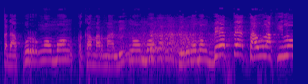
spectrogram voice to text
ke dapur ngomong, ke kamar mandi ngomong, tidur ngomong bete tahu laki lu.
